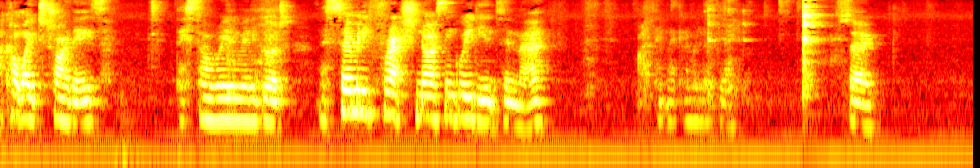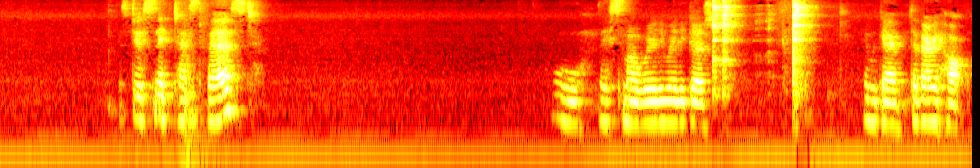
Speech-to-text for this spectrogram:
can't wait to try these. They smell really, really good. There's so many fresh, nice ingredients in there. I think they're going to be lovely. So, let's do a sniff test first. Oh, they smell really, really good. Here we go. They're very hot.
